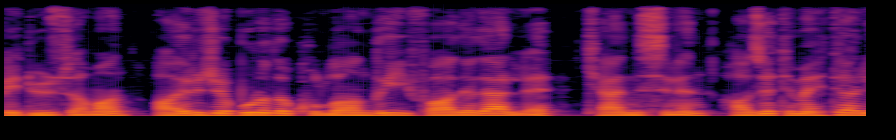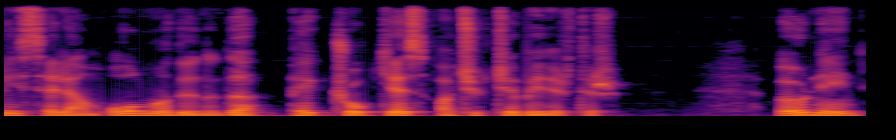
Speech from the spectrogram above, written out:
Bediüzzaman ayrıca burada kullandığı ifadelerle kendisinin Hz. Mehdi Aleyhisselam olmadığını da pek çok kez açıkça belirtir. Örneğin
